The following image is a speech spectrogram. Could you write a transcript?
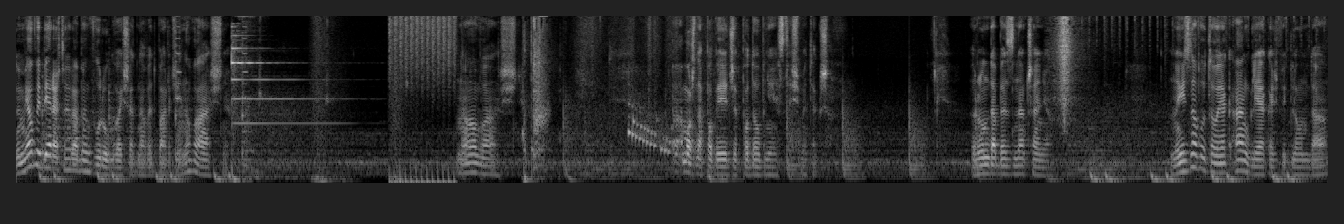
Jakbym miał wybierać, to chyba bym w Urugwaj szedł nawet bardziej. No właśnie. No właśnie. A można powiedzieć, że podobnie jesteśmy także. Runda bez znaczenia. No i znowu to jak Anglia jakaś wygląda.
